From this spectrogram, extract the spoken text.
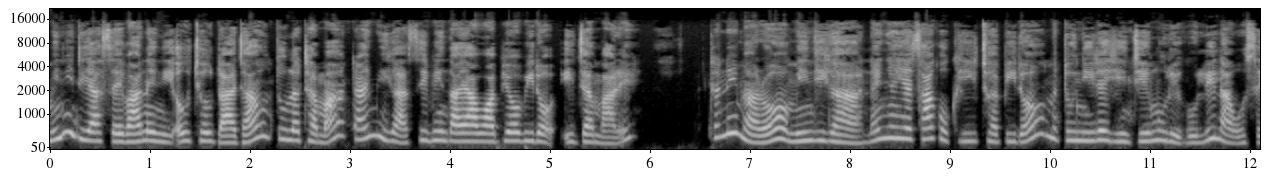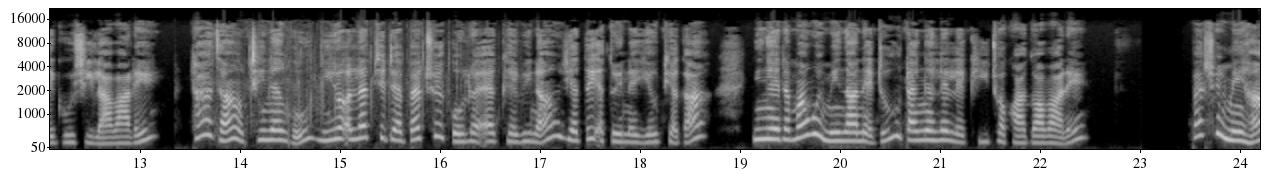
မိနစ်တရား10ပါးနဲ့ညီအုပ်ချုပ်တာကြောင့်သူ့လက်ထက်မှာတိုင်းပြည်ကစီပင်သားယာဝါပြောပြီးတော့အေးချမ်းပါတယ်။တနေ့မှာတော့မင်းကြီးကနိုင်ငံရဲ့စားကိုခရီးထွက်ပြီးတော့မတူညီတဲ့ယဉ်ကျေးမှုတွေကိုလေ့လာဖို့စိတ်ကူးရှိလာပါတယ်။ဒါကြောင့်ထင်းနှန်းကိုညီတော်အလက်ဖြစ်တဲ့ဘတ်ထရစ်ကိုလွှဲအပ်ခဲ့ပြီးနောက်ရက်သိမ်းအသွေးနဲ့ရုပ်ဖြက်ကညီငယ်ဓမ္မဝင်မင်းသားနဲ့အတူတိုင်းငယ်လှည့်လည်ခရီးထွက်ခွာသွားပါတယ်။ ဘတ်ရွှေမင်းဟာ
